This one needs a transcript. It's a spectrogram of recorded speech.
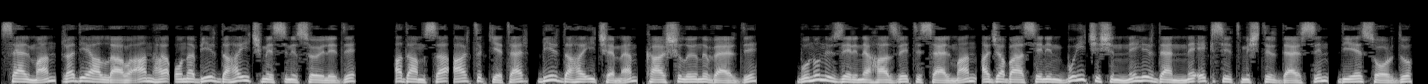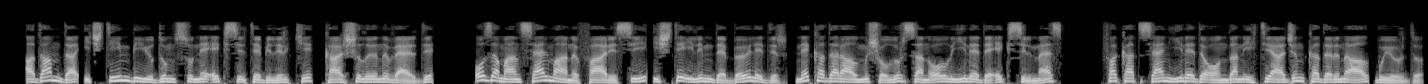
Selman, radiyallahu anha, ona bir daha içmesini söyledi, adamsa, artık yeter, bir daha içemem, karşılığını verdi, bunun üzerine Hazreti Selman, acaba senin bu içişin nehirden ne eksiltmiştir dersin, diye sordu, adam da, içtiğim bir yudum su ne eksiltebilir ki, karşılığını verdi, o zaman Selman-ı Farisi, işte ilim de böyledir, ne kadar almış olursan ol yine de eksilmez, fakat sen yine de ondan ihtiyacın kadarını al, buyurdu.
